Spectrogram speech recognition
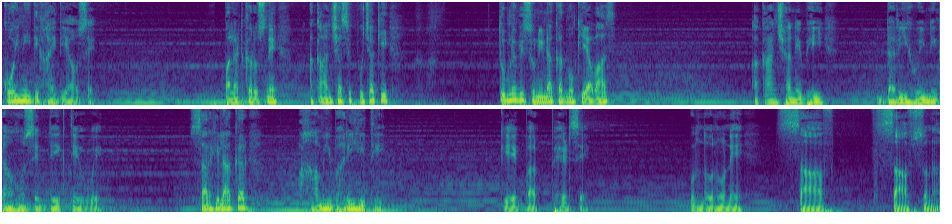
कोई नहीं दिखाई दिया उसे। पलटकर उसने आकांक्षा से पूछा कि, तुमने भी सुनी ना कदमों की आवाज़? आकांक्षा ने भी डरी हुई निगाहों से देखते हुए सर हिलाकर हामी भरी ही थी कि एक बार फिर से उन दोनों ने साफ़ साफ़ सुना।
